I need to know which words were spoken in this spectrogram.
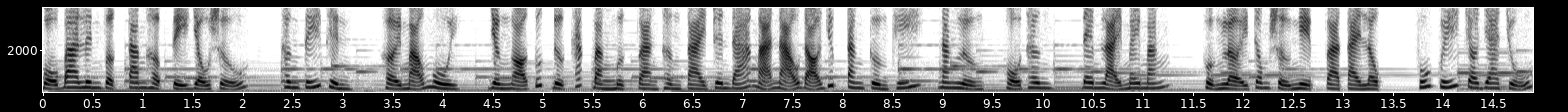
Bộ ba linh vật tam hợp tỵ dậu sửu, thân tí thìn, hợi mão mùi, dần ngọ tuất được khắc bằng mực vàng thần tài trên đá mã não đỏ giúp tăng cường khí, năng lượng, hộ thân, đem lại may mắn, thuận lợi trong sự nghiệp và tài lộc, phú quý cho gia chủ.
